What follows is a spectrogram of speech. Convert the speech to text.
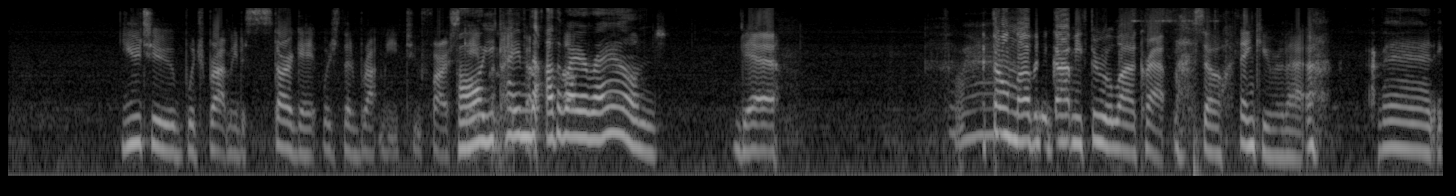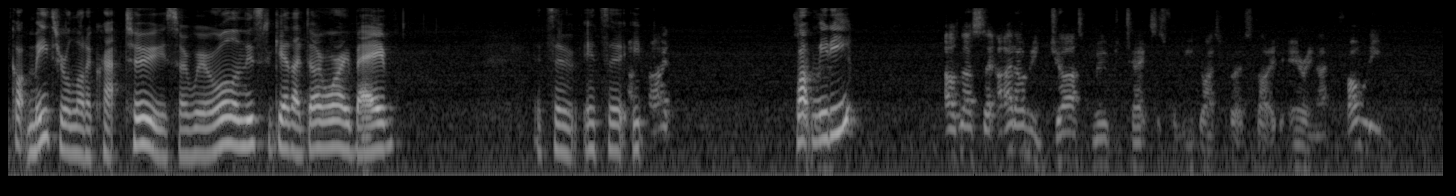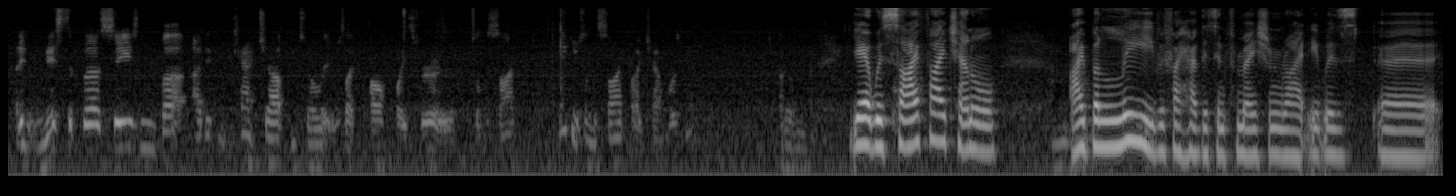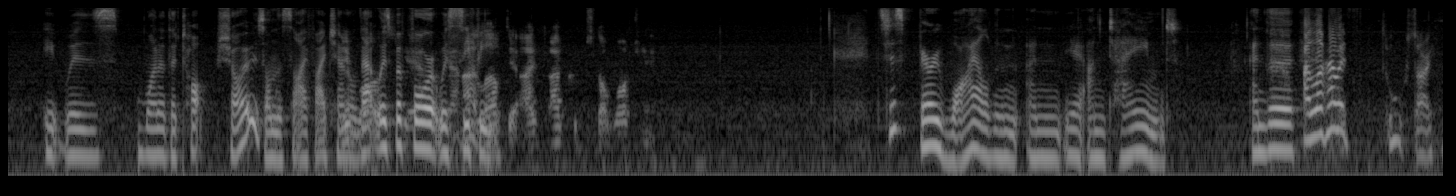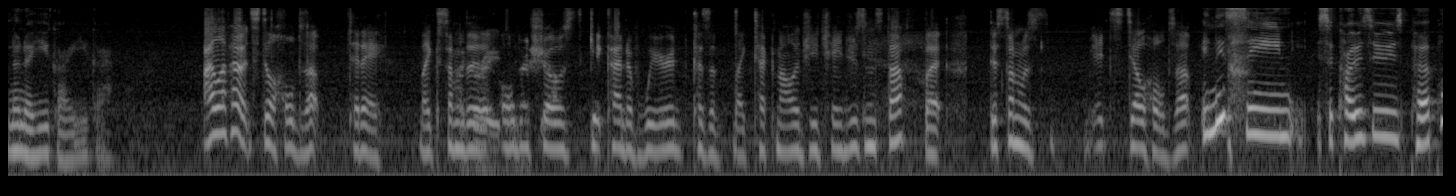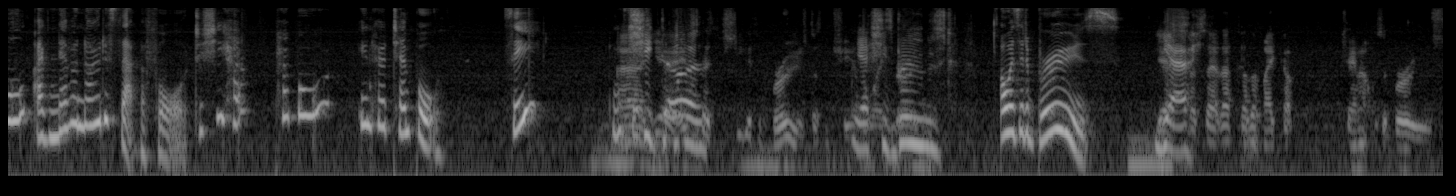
YouTube, which brought me to Stargate, which then brought me to Farscape. oh, you came the other way around. Yeah. I fell in love and it got me through a lot of crap. So thank you for that. Man, it got me through a lot of crap too. So we're all in this together. Don't worry, babe. It's a, it's a, it. I, What, Mitty? I was gonna say I'd only just moved to Texas when you guys first started airing. I probably I didn't miss the first season, but I didn't catch up until it was like halfway through. It was on the sci. I think it was on the Sci-Fi Channel, wasn't it? I don't know. Yeah, it was Sci-Fi Channel. I believe, if I have this information right, it was, uh, it was one of the top shows on the Sci-Fi Channel. It that was yeah, before it was and I loved it. I, I couldn't stop watching it. It's just very wild and, and yeah, untamed. And the I love how it. Oh, sorry. no, no, you go, you go. I love how it still holds up today. Like some of the older shows get kind of weird because of like technology changes and stuff, but this one was. It still holds up. In this scene, Sikozu's purple. I've never noticed that before. Does she have purple in her temple? See? Uh, see- She yeah, does. said She gets bruised, doesn't she? Yeah, she's through? bruised. Oh, is it a bruise? Yes, Yeah. that's that. That's how the makeup came out was a bruise.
